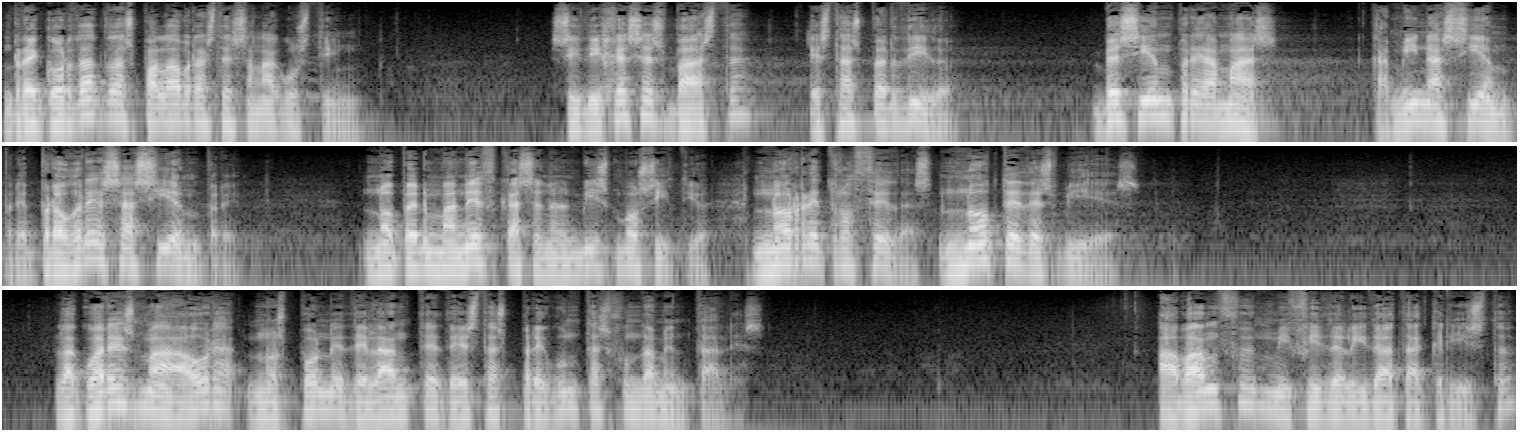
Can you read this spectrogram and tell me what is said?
Recordad las palabras de San Agustín. Si dijeses basta, estás perdido. Ve siempre a más, camina siempre, progresa siempre. No permanezcas en el mismo sitio, no retrocedas, no te desvíes. La cuaresma ahora nos pone delante de estas preguntas fundamentales. ¿Avanzo en mi fidelidad a Cristo?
